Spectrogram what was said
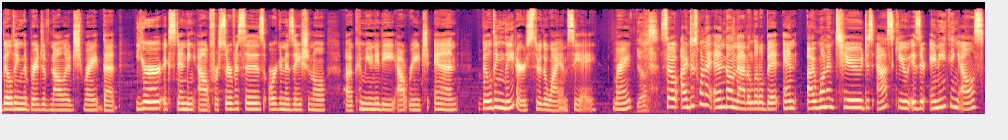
building the bridge of knowledge, right? That you're extending out for services, organizational, uh, community outreach, and building leaders through the YMCA, right? Yes. So I just want to end on that a little bit. And I wanted to just ask you is there anything else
